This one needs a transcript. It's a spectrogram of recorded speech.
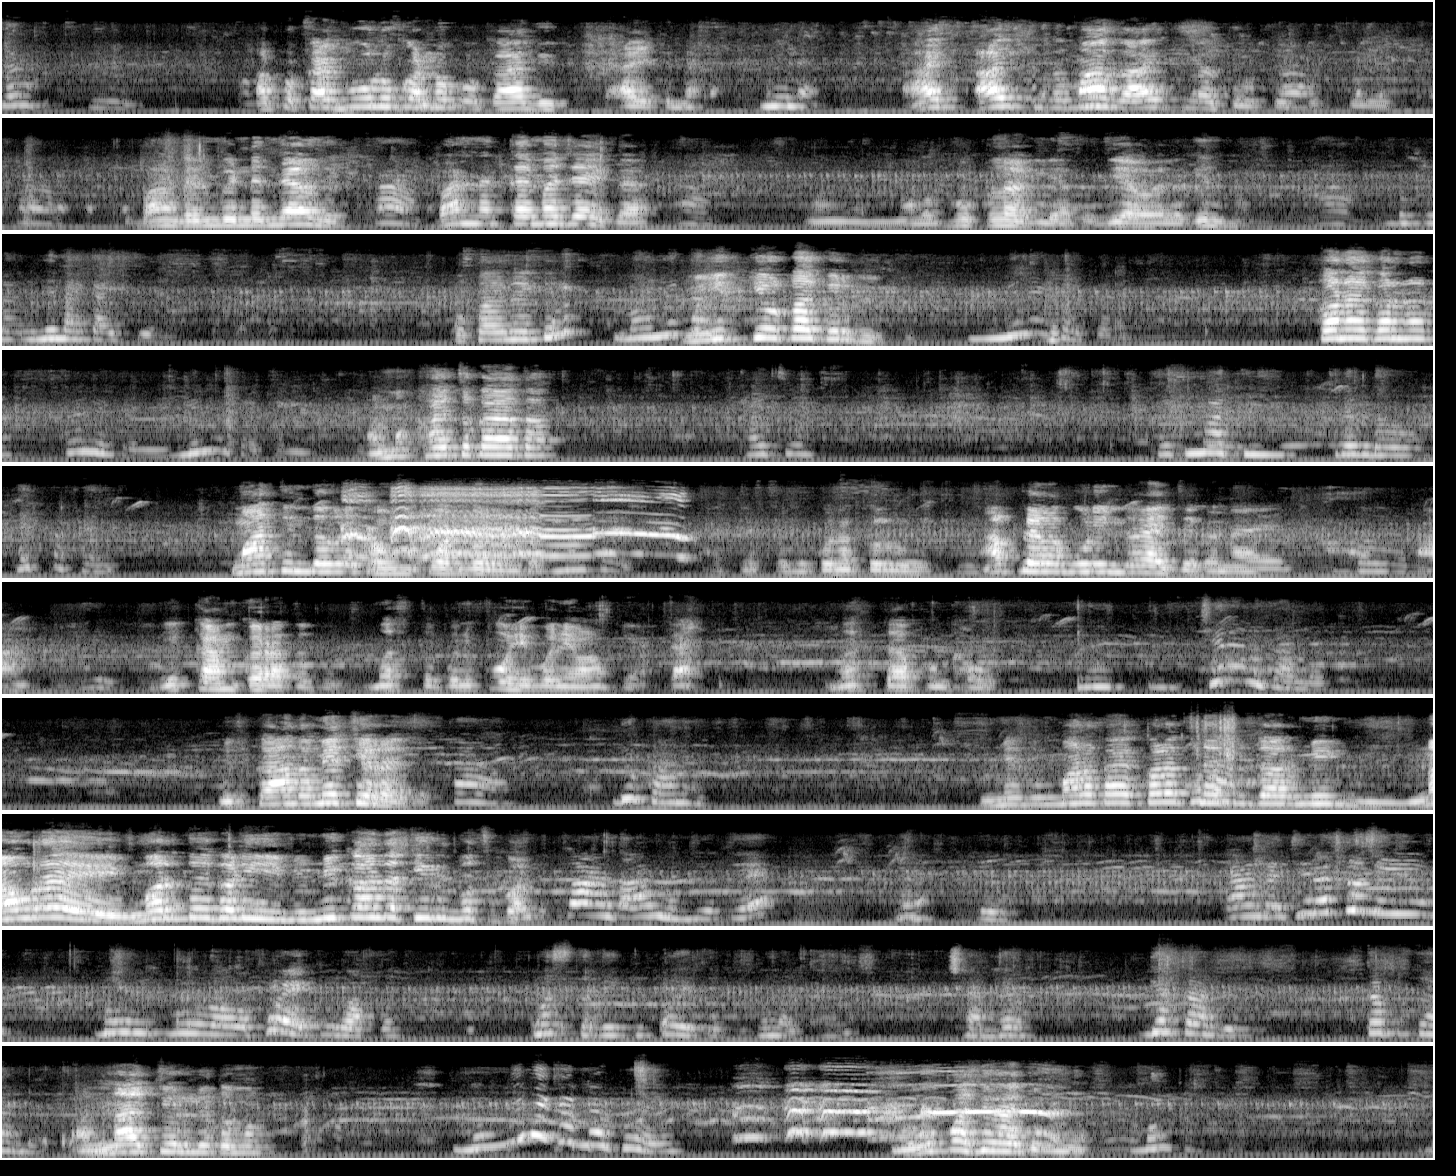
जा. आपण काय बोलू का नको? का आधी ऐक ना. मी नाही. ऐक ऐक ना माझं ऐक ना तू. तू- तू. हा, भांडण बिंडण दे. हा, भांडणात काय मजा आहे का? हा, मला भूक लागली आता जेवायला दे ना. हा. भूक लागली. मी नाही काय केलं. तू काय नाही केलं? मग मी मग इतकी वेळ काय करत होती? मी नाही काय करणार का नाही करणार? का नाही करणार? मी नाही काय करणार? आणि मग खायचं काय आता? खायचं. खायचं माती दगड का खायला? मातीन दगड खाऊन पोट भरून कोणा करू? आपल्याला गोडीन राहायचं का नाही. हा. एक काम कर आता तू. मस्तपणे पोहे बनव आपल्या. काय मस्त आपण खाऊ. ना कांदा. म्हणजे कांदा मी चिरायचा. हा. देऊ का नाही म्हणजे मला काय कळत नाही तुझा मी नवरा आहे. मर्द गडी मी मी कांदा चिरीत बसू का? कांदा आणून देते. ठेव. कांदा चिरा तुम्ही मग पोहे करू आपण. मस्त पैकी पोहे करू तुम्हाला खायला. छान बरं. घ्या कांदे. कापू कांदा. आणि नाही चिरली तर मग? मग मी नाही करणार पोहे. मग उपाशी राहतो का मग?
